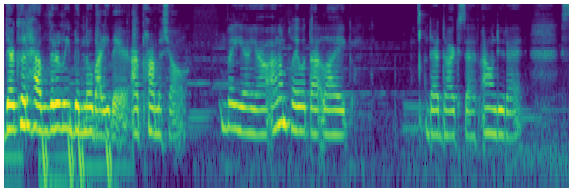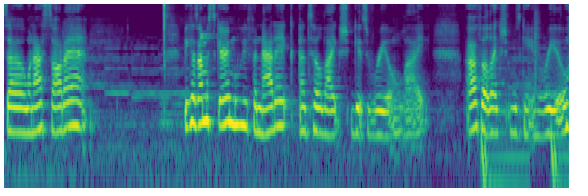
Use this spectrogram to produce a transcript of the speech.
There could have literally been nobody there. I promise y'all. But yeah, y'all, I don't play with that, like, that dark stuff. I don't do that. So when I saw that, because I'm a scary movie fanatic until like she gets real. Like I felt like she was getting real.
